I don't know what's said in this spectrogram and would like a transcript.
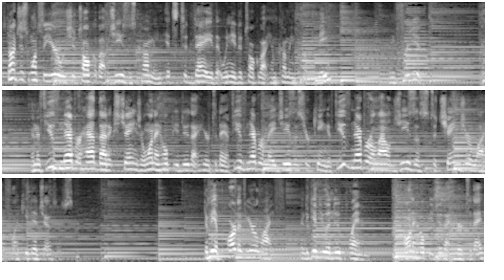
It's not just once a year we should talk about Jesus coming, it's today that we need to talk about Him coming for me and for you. And if you've never had that exchange, I want to help you do that here today. If you've never made Jesus your king, if you've never allowed Jesus to change your life like He did Joseph's, to be a part of your life and to give you a new plan, I want to help you do that here today.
